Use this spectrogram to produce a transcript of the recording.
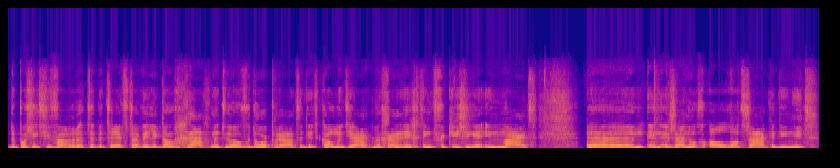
de positie van Rutte betreft, daar wil ik dan graag met u over doorpraten dit komend jaar. We gaan richting verkiezingen in maart. Uh, en er zijn nogal wat zaken die niet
